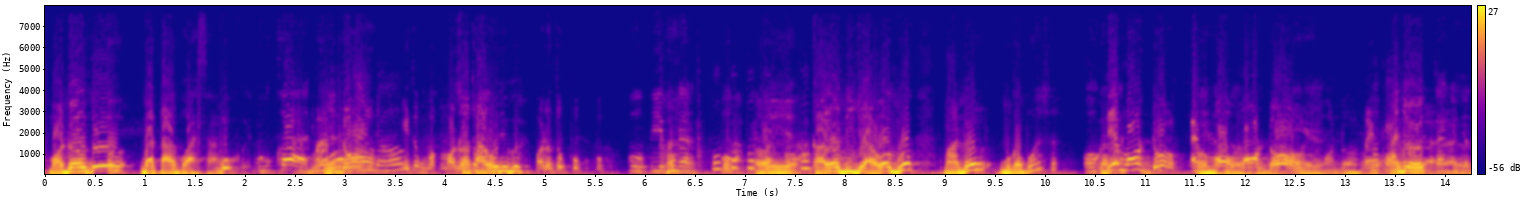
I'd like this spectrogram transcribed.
Modal tuh batal puasa. Buk, Bukan. modal. Bukan dong. Itu mo- modal So tahu juga. Modal tuh pup, pup. Pup, iya bener. Pup, pup, pup, Oh iya. Kalau di Jawa gua madol buka puasa. Oh, Dia modal, M Oh, O modal. modal, Iya. modal. Lanjut. Lanjut.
